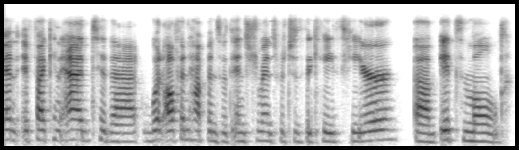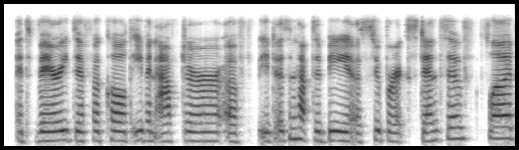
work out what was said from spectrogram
And if I can add to that, what often happens with instruments, which is the case here, um, it's mold. It's very difficult, even after a, it doesn't have to be a super extensive flood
